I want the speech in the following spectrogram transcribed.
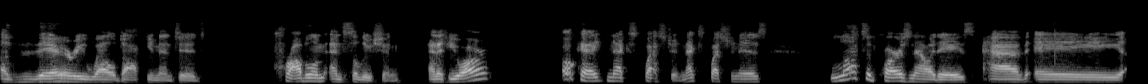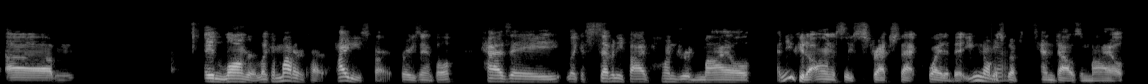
a very well documented problem and solution. And if you are, okay, next question. Next question is lots of cars nowadays have a um, a longer, like a modern car, Heidi's car, for example, has a like a 7,500 mile, and you could honestly stretch that quite a bit. You can almost yeah. go up to 10,000 mile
